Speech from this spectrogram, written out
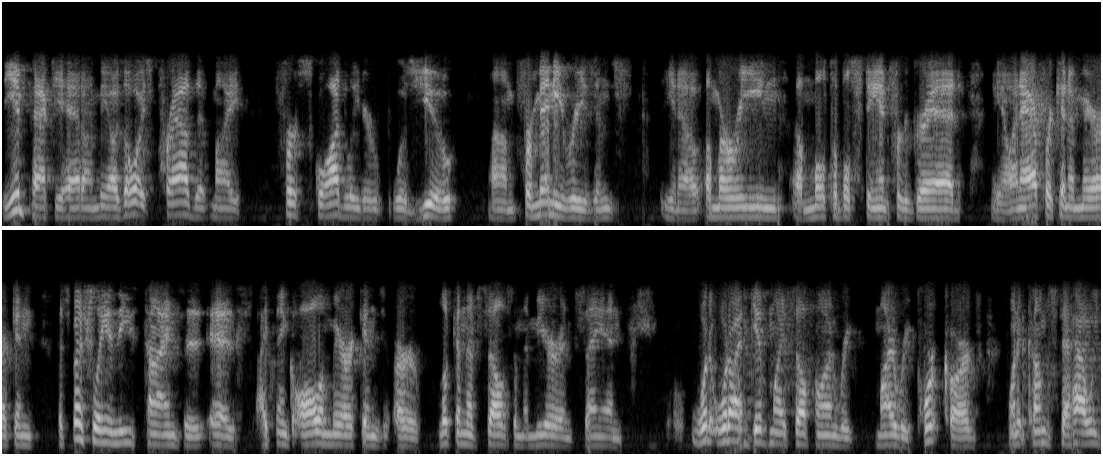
the impact you had on me. I was always proud that my first squad leader was you um, for many reasons. You know, a Marine, a multiple Stanford grad, you know, an African American, especially in these times, as, I think all Americans are looking themselves in the mirror and saying, what, what do I give myself on re- my report card when it comes to how we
